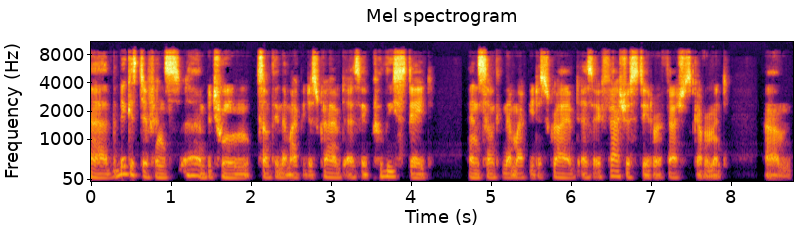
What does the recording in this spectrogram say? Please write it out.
Uh, the biggest difference uh, between something that might be described as a police state and something that might be described as a fascist state or a fascist government um,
